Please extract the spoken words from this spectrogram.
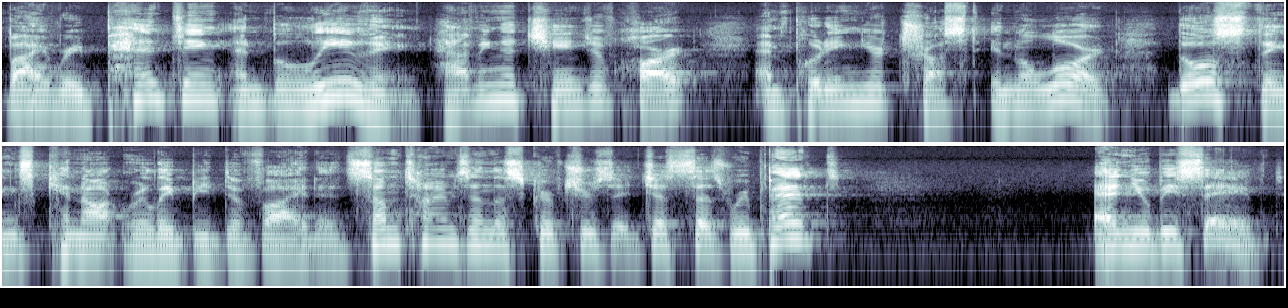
by repenting and believing, having a change of heart and putting your trust in the Lord. Those things cannot really be divided. Sometimes in the scriptures, it just says, repent and you'll be saved.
